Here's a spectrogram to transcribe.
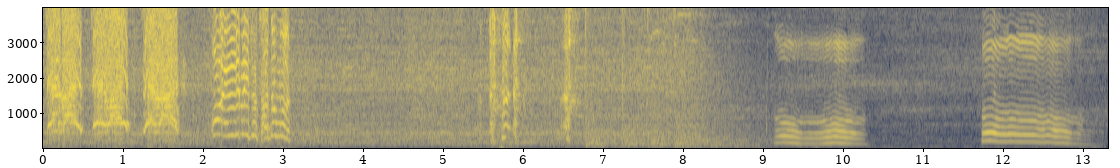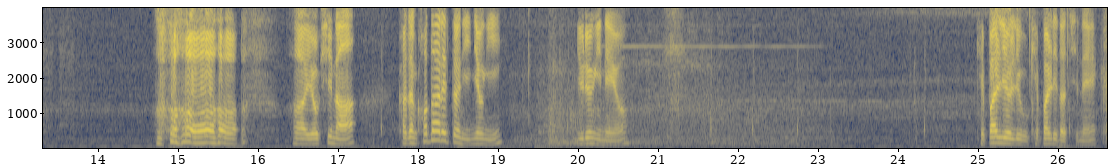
제발! 제발! 제발! 어 엘리베이터 자동문! 아 역시나 가장 커다랬던 인형이 유령이네요. 개빨리 열리고 개빨리 닫히네. 크,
